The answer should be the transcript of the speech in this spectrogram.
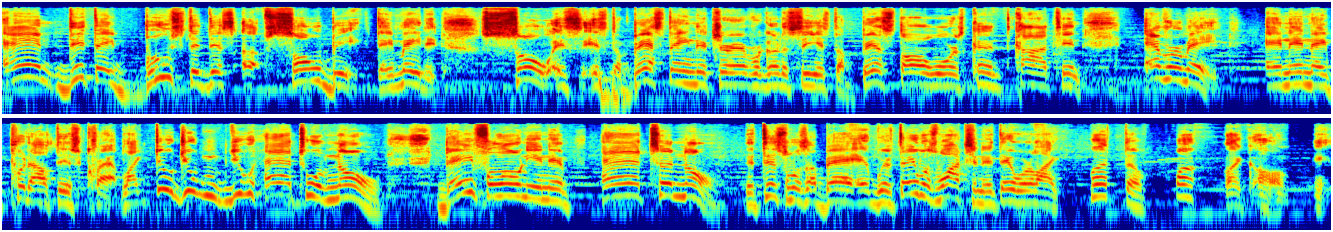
And did they boosted this up so big? They made it so it's it's the best thing that you're ever gonna see. It's the best Star Wars con- content ever made. And then they put out this crap. Like, dude, you you had to have known. Dave Filoni and them had to know that this was a bad. If they was watching it, they were like, "What the fuck?" Like, oh, man.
